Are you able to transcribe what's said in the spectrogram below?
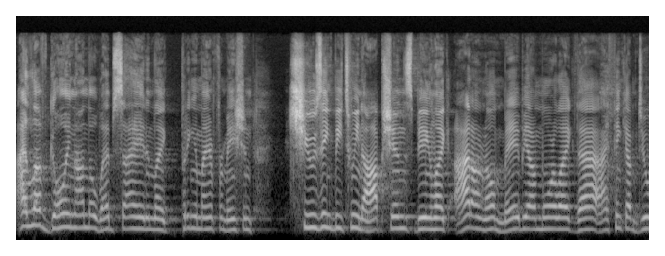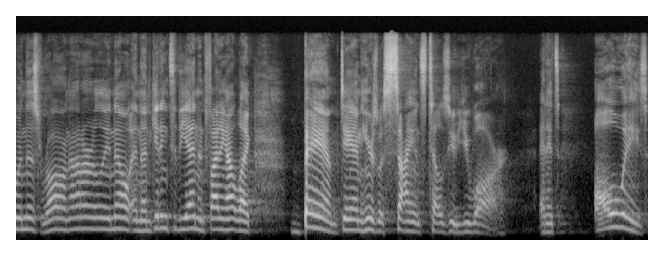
I love going on the website and like putting in my information, choosing between options, being like, I don't know, maybe I'm more like that. I think I'm doing this wrong. I don't really know. And then getting to the end and finding out, like, bam, Dan, here's what science tells you you are. And it's always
